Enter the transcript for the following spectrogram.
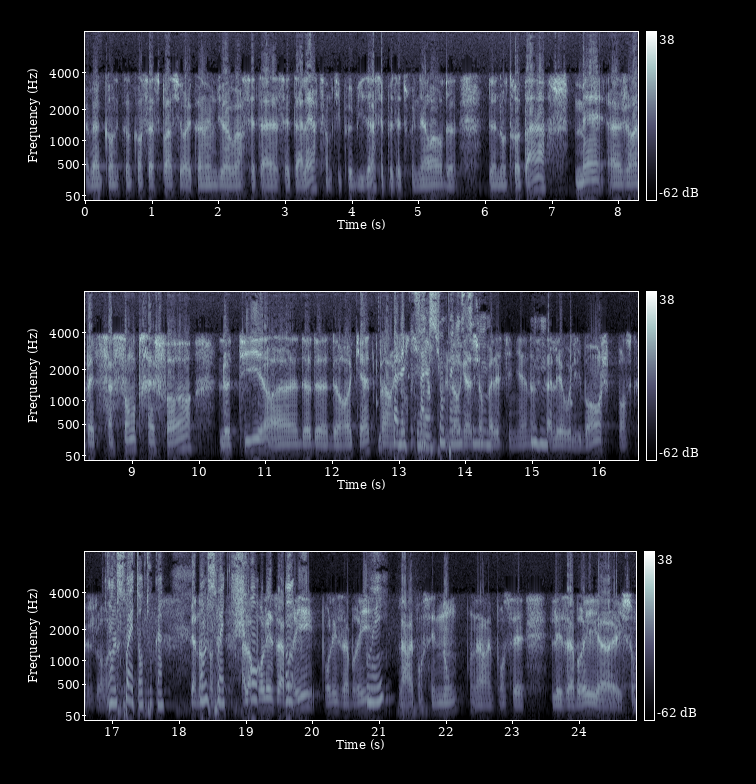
eh bien, quand, quand, quand, ça se passe, il aurait quand même dû avoir cette cette alerte. C'est un petit peu bizarre, c'est peut-être une erreur de de notre part, mais euh, je répète, ça sent très fort le tir euh, de, de, de roquettes par une, organisation palestinienne mhm. installée au Liban. Je pense que je On le souhaite en tout cas. Bien on le souhaite. Alors pour les abris, pour les abris, la réponse est non. La réponse est les abris, euh, ils sont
